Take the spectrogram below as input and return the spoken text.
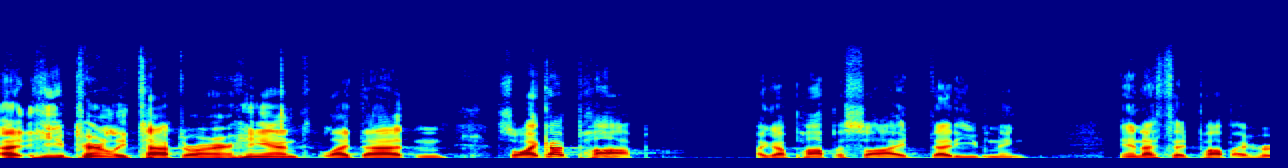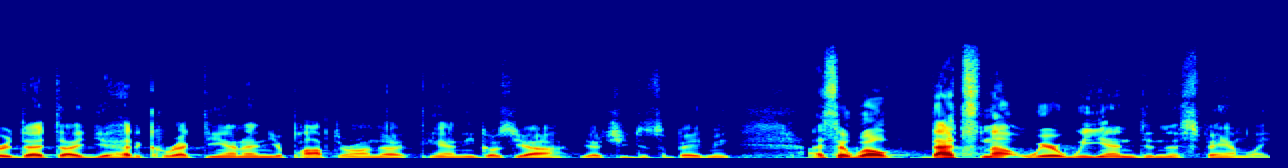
I, he apparently tapped her on her hand like that. And so I got Pop I got Pop aside that evening, and I said, Pop, I heard that uh, you had to correct Deanna and you popped her on the hand. He goes, Yeah, yeah, she disobeyed me. I said, Well, that's not where we end in this family.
